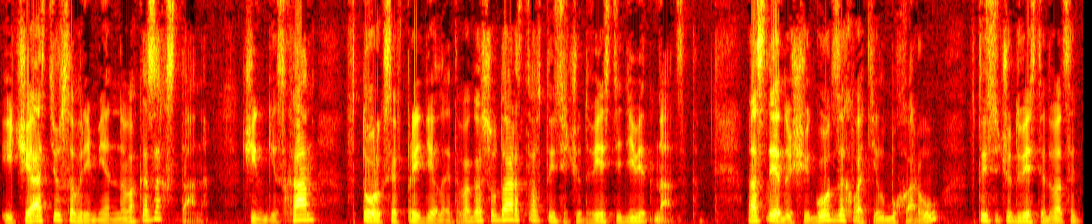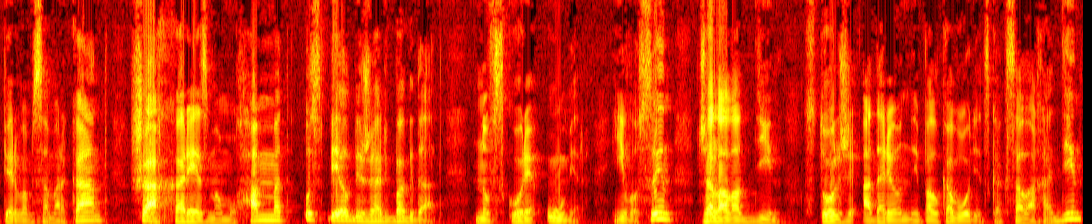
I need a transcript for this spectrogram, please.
и частью современного Казахстана. Чингисхан вторгся в пределы этого государства в 1219 На следующий год захватил Бухару, в 1221 Самарканд, шах Хорезма Мухаммад успел бежать в Багдад, но вскоре умер. Его сын Джалал-ад-Дин, столь же одаренный полководец, как Салах-ад-Дин,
